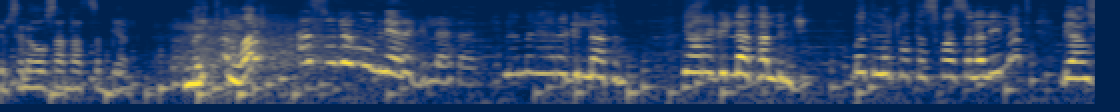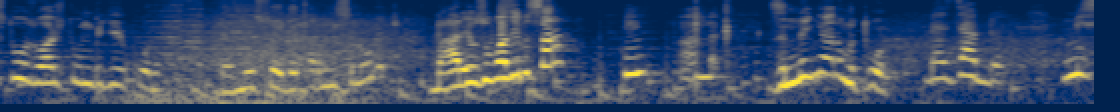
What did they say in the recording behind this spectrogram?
ልብስ ለአውሳት አስቤያለሁ። ምርጥን ወር እሱ ደግሞ ምን ያደርግላታል? ለምን ያረግላትም? ያረግላታል እንጂ በትምህርቷ ተስፋ ስለሌላት ቢያንስ ተወዝዋዥቱን ብዬ እኮ ነው። ደግሞ እሷ የገጠር ልጅ ስለሆነች ባህል የውዝዋዜ ብትሰራ አለቀ። ዝነኛ ነው የምትሆኑ። በዛብህ ሚስ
